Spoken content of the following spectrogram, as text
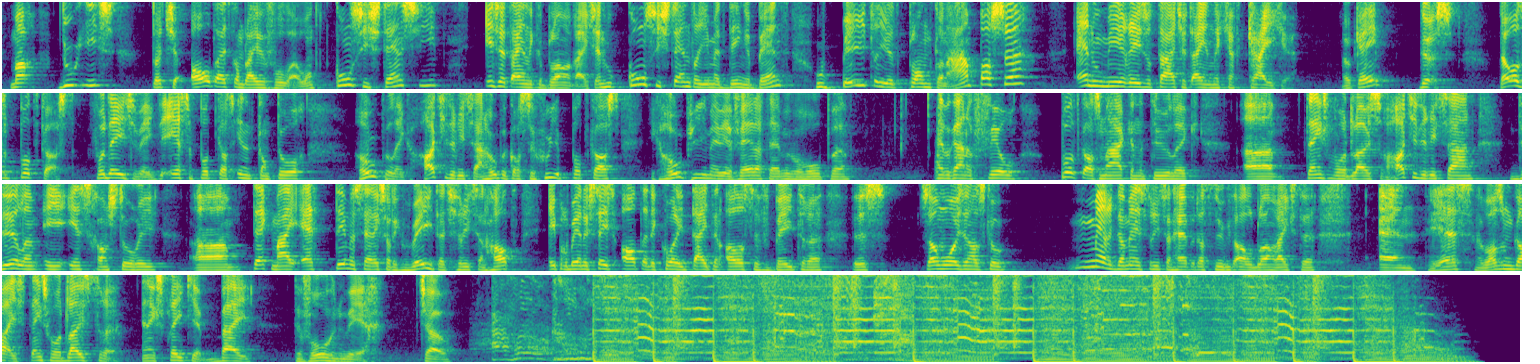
Maar doe iets dat je altijd kan blijven volhouden. Want consistentie is uiteindelijk het belangrijkste. En hoe consistenter je met dingen bent, hoe beter je het plan kan aanpassen En hoe meer resultaat je uiteindelijk gaat krijgen. Oké? Dus, dat was de podcast voor deze week. De eerste podcast in het kantoor. Hopelijk had je er iets aan. Hopelijk was het een goede podcast. Ik hoop hiermee weer verder te hebben geholpen. En we gaan nog veel podcasts maken natuurlijk. Uh, thanks voor het luisteren. Had je er iets aan? Deel hem in je Instagram story. Um, tag mij at zodat ik weet dat je er iets aan had. Ik probeer nog steeds altijd de kwaliteit en alles te verbeteren. Dus zou mooi zijn als ik ook merk dat mensen er iets aan hebben. Dat is natuurlijk het allerbelangrijkste. En yes, dat was hem guys. Thanks voor het luisteren. En ik spreek je bij de volgende weer. Ciao.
